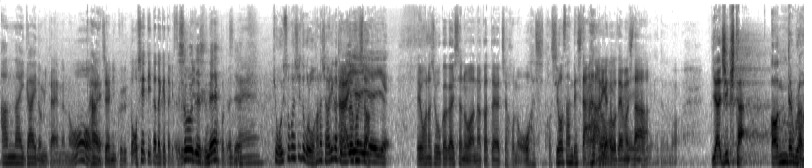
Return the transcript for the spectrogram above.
案内ガイドみたいなのをこはい。ちらに来ると教えていただけたりするそうっていうですね。ことですね。今日お忙しいところお話ありがとうございました。えいえいえ。えーお話をお伺いしたのは中田屋茶舗の大橋俊夫さんでした。ありがとうございました。いえいえどうも。やじきた on the road.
